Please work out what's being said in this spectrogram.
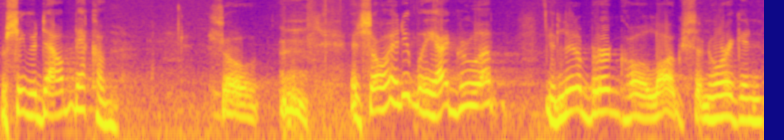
Receiver Dow Beckham. So, and so anyway, I grew up in a little burg called Logsden, Oregon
